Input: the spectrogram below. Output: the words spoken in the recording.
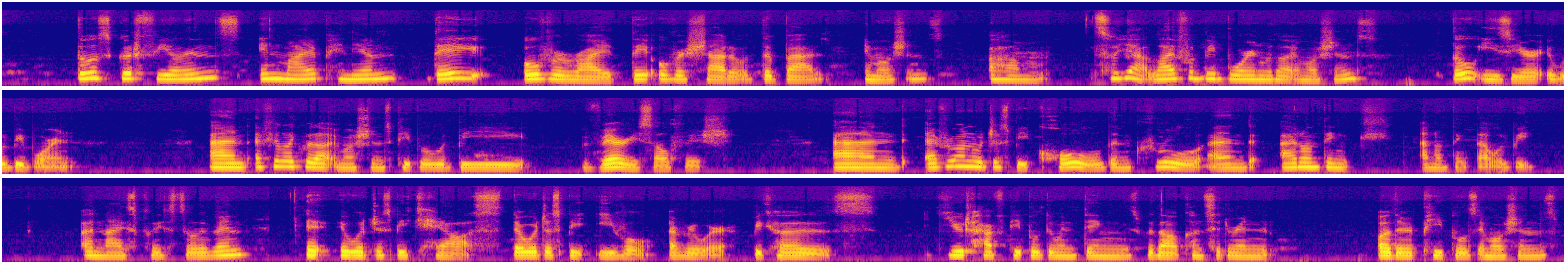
those good feelings in my opinion, they override, they overshadow the bad emotions. Um so yeah, life would be boring without emotions. Though easier, it would be boring. And I feel like without emotions, people would be very selfish. And everyone would just be cold and cruel and I don't think I don't think that would be a nice place to live in, it, it would just be chaos. There would just be evil everywhere because you'd have people doing things without considering other people's emotions.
